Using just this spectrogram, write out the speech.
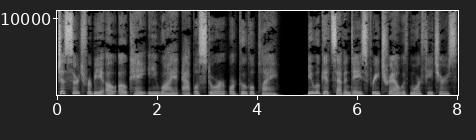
Just search for B O O K E Y at Apple Store or Google Play. You will get 7 days free trial with more features.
